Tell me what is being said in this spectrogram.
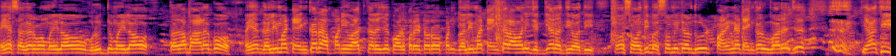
અહીંયા સગર્ભા મહિલાઓ, વૃદ્ધ મહિલાઓ તથા બાળકો અહીંયા ગલીમાં ટેન્કર આપવાની વાત કરે છે કોર્પોરેટરો, પણ ગલીમાં ટેન્કર આવવાની જગ્યા નથી હોતી. તો સોથી બસો મીટર દૂર પાણીના ટેન્કર ઊભા રહે છે. ત્યાંથી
